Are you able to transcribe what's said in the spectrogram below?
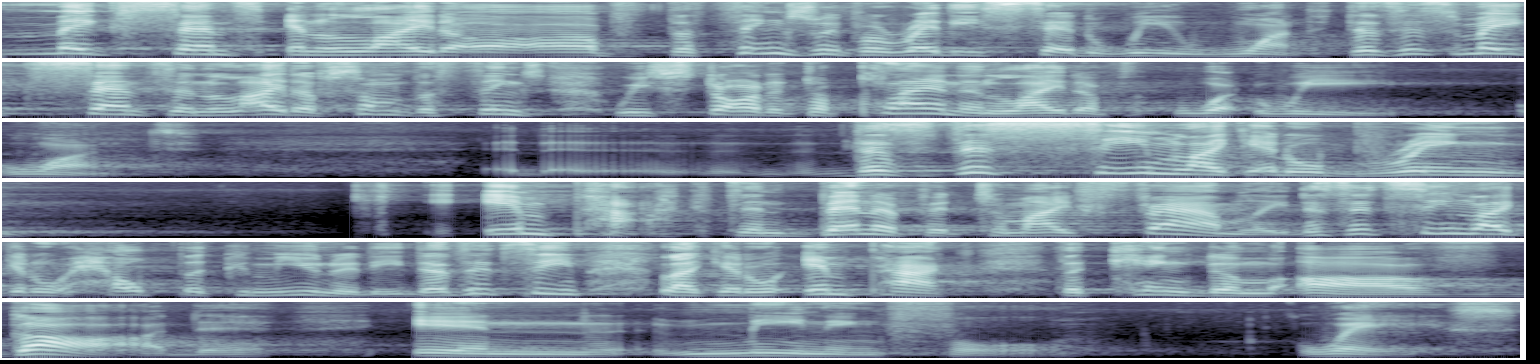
make sense in light of the things we've already said we want? Does this make sense in light of some of the things we've started to plan in light of what we want? Does this seem like it'll bring impact and benefit to my family? Does it seem like it'll help the community? Does it seem like it'll impact the kingdom of God in meaningful ways?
